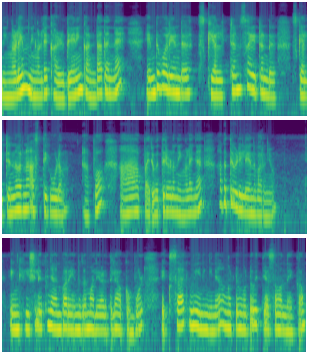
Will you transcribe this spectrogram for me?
നിങ്ങളെയും നിങ്ങളുടെ കഴുതേനെയും കണ്ടാൽ തന്നെ എന്തുപോലെയുണ്ട്? സ്കെൽറ്റൻസ് ആയിട്ടുണ്ട്. സ്കെൽറ്റൻ എന്ന് പറഞ്ഞാൽ അസ്ഥികൂടം. അപ്പോൾ ആ പരുവത്തിലുള്ള നിങ്ങളെ ഞാൻ അകത്ത് വിടില്ല എന്ന് പറഞ്ഞു. ഇംഗ്ലീഷിൽ ഇപ്പോൾ ഞാൻ പറയുന്നത് മലയാളത്തിലാക്കുമ്പോൾ എക്സാക്ട് മീനിങ്ങിന് അങ്ങോട്ടും ഇങ്ങോട്ടും വ്യത്യാസം വന്നേക്കാം.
